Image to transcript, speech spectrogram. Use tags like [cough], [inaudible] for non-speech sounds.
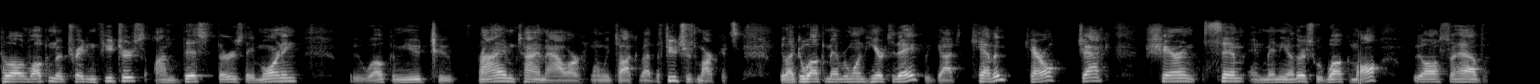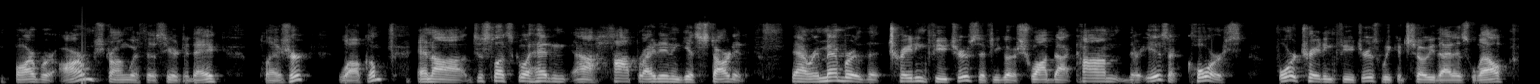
Hello and welcome to Trading Futures on this Thursday morning. We welcome you to prime time hour when we talk about the futures markets. We'd like to welcome everyone here today. We got Kevin, Carol, Jack, Sharon, Sim, and many others. We welcome all. We also have Barbara Armstrong with us here today. Pleasure. Welcome. And uh, just let's go ahead and uh, hop right in and get started. Now, remember that trading futures, if you go to schwab.com, there is a course for trading futures. We could show you that as well.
